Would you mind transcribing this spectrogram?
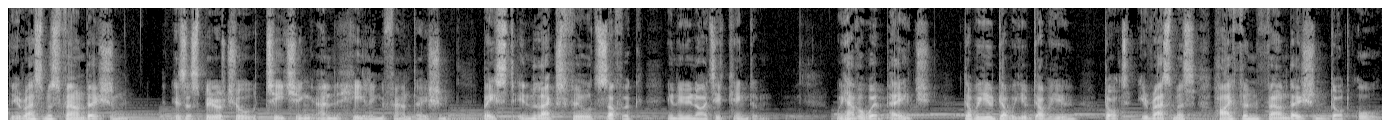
The Erasmus Foundation is a spiritual teaching and healing foundation based in Laxfield, Suffolk, in the United Kingdom. We have a web page www.erasmus-foundation.org.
